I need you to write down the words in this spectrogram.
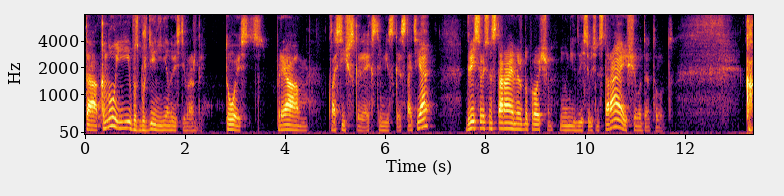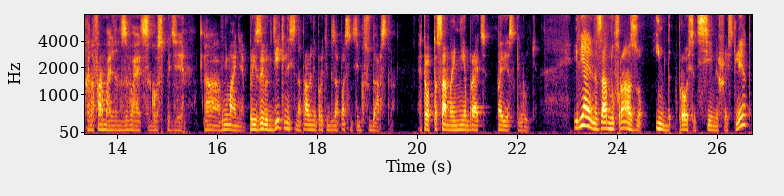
Так, ну и возбуждение ненависти и вражды. То есть прям классическая экстремистская статья. 282, между прочим, и у них 282, еще вот это вот как она формально называется, господи, а, внимание, призывы к деятельности, направленные против безопасности государства. Это вот то самое не брать повестки в руки. И реально за одну фразу им просят 7,6 лет,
